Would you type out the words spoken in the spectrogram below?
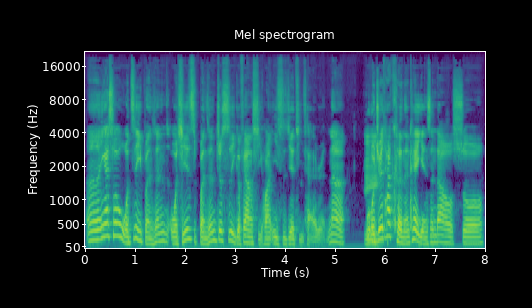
嗯，应该说我自己本身，我其实本身就是一个非常喜欢异世界题材的人。那我觉得他可能可以延伸到说，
